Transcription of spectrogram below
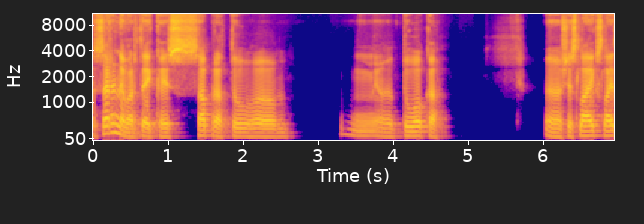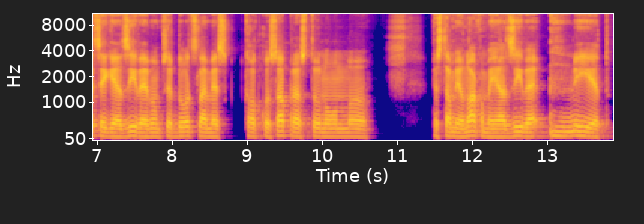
Es arī nevaru teikt, ka es sapratu um, to, ka uh, šis laiks, laicīgajā dzīvē mums ir dots, lai mēs kaut ko saprastu, un, un uh, pēc tam jau nākamajā dzīvē ietu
